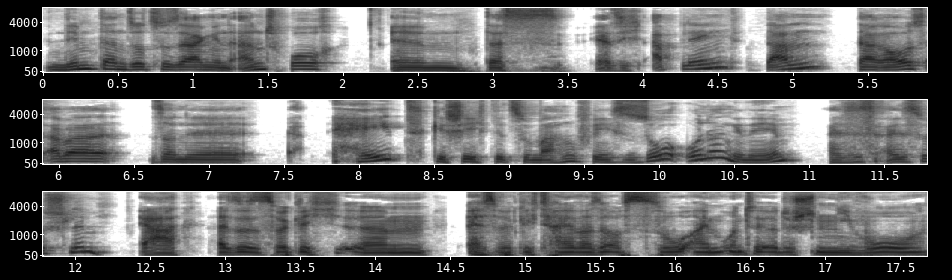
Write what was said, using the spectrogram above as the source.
nimmt dann sozusagen in Anspruch, ähm, dass er sich ablenkt. Dann daraus aber so eine Hate-Geschichte zu machen, finde ich so unangenehm. Es ist alles so schlimm. Ja, also es ist wirklich, ähm, es ist wirklich teilweise auf so einem unterirdischen Niveau,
